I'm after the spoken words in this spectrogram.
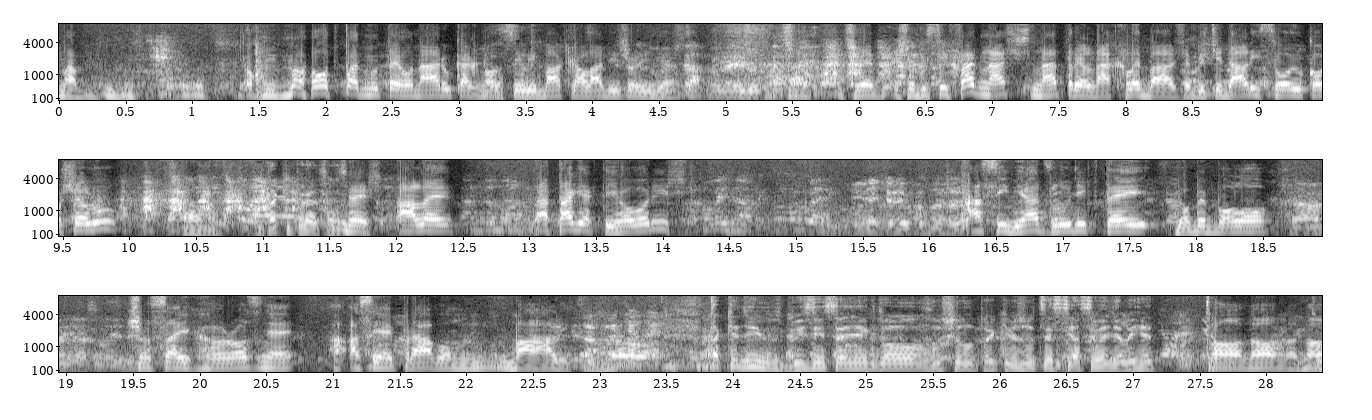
ma odpadnutého na rukách nosili bachalady, čo ide. A, a, že, že by si fakt naš, natrel na chleba, že by ti dali svoju košelu, Áno, taký priateľský. Vieš, ale a tak, jak ty hovoríš, asi viac ľudí v tej dobe bolo, čo sa ich hrozne a asi aj právom máli. Tak keď im v biznise niekto zrušil prekrižové cesty, asi vedeli hneď tú, No, no, no, no. tú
